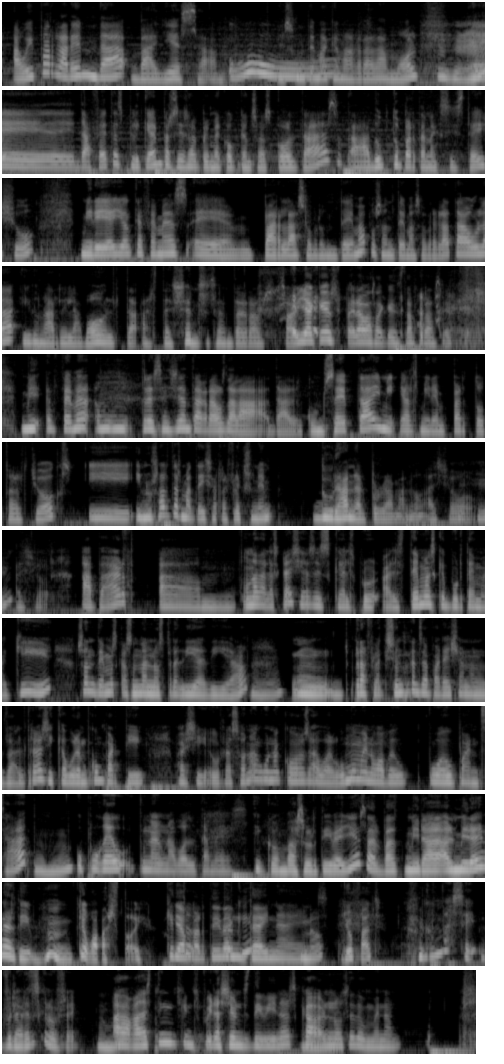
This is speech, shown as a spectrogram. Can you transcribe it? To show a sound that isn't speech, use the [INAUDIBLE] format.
Avui parlarem de bellesa. Uh. És un tema que m'agrada molt. Uh -huh. Eh, de fet, expliquem, per si és el primer cop que ens escoltes, a Dubto, per tant, existeixo. Mireia i jo el que fem és eh, parlar sobre un tema, posar un tema sobre la taula i donar-li la volta als 360 graus. Sabia que esperaves aquesta frase. Mi, fem un 360 graus de la, del concepte i, mi, i els mirem per tots els jocs i, i nosaltres mateixes reflexionem durant el programa, no? Això, Mhm. això. A part, um, una de les gràcies és que els, els temes que portem aquí són temes que són del nostre dia a dia, Mhm. mm, reflexions que ens apareixen a nosaltres i que volem compartir per si us ressona alguna cosa o algun moment ho heu, ho heu pensat, Mhm. ho pugueu donar una volta més. I com va sortir bellesa? Et vas mirar al mirall i vas dir, hm, que guapa estoy. Que I a partir d'aquí... No, jo ho faig. [LAUGHS] Com va ser? Pues la veritat és que no ho sé. Mhm. A vegades tinc inspiracions divines que Mhm. no sé d'on venen.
